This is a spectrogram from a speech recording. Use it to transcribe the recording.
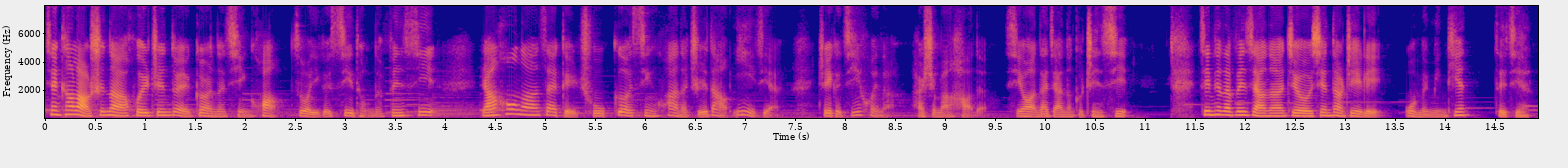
健康老师呢会针对个人的情况做一个系统的分析，然后呢再给出个性化的指导意见。这个机会呢还是蛮好的，希望大家能够珍惜。今天的分享呢就先到这里，我们明天。再见。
